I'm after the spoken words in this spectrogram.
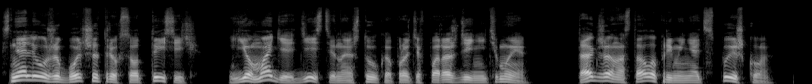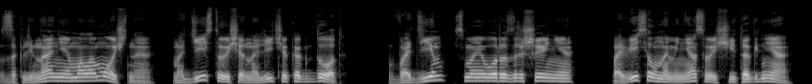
сняли уже больше 300 тысяч. Ее магия – действенная штука против порождений тьмы. Также она стала применять вспышку. Заклинание маломощное, но действующее наличие как дот. Вадим, с моего разрешения, повесил на меня свой щит огня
